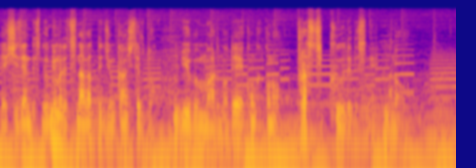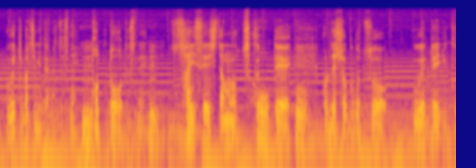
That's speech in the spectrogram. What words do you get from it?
えー自然ですね海までつながって循環しているという部分もあるので、今回このプラスチックでですね、うん。あの植木鉢みたいなやつですね、うん。ポットをですね、うん。再生したものを作ってこれで植物を植えていく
